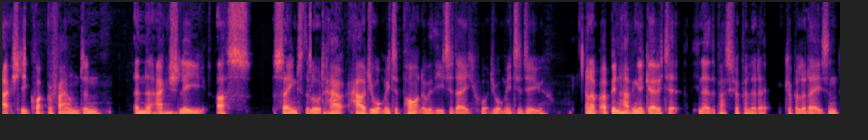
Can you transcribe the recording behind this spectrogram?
actually quite profound and and that actually us saying to the lord how how do you want me to partner with you today what do you want me to do and I've, I've been having a go at it, you know, the past couple of day, couple of days, and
